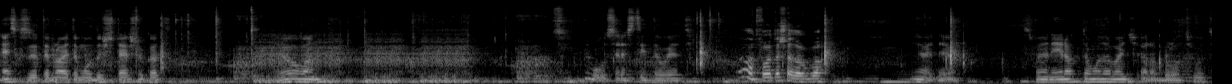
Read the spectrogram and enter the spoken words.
eszközöltem rajta módosításokat. Jó van. Jó, szereztél te olyat. Ott volt a sarokba. Jaj, de jó. Ezt vajon én raktam oda, vagy alapból ott volt?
